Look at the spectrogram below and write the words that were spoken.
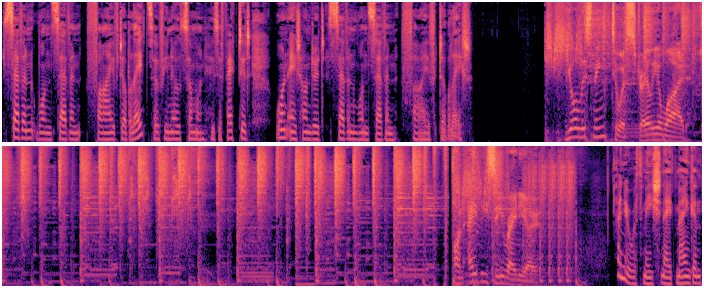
717 588. So if you know someone who's affected, 1 800 717 588. You're listening to Australia Wide. On ABC Radio. And you're with me, Sinead Mangan.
